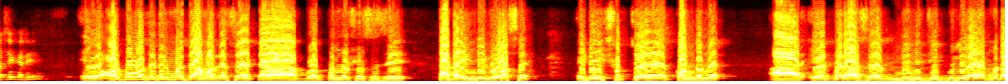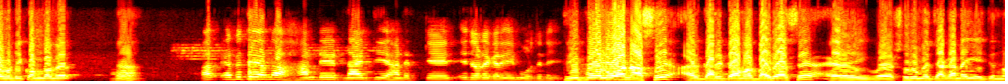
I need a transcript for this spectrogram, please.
আছে গাড়ি? এই অল্প বাজেটের মধ্যে আমার কাছে একটা পনেরোশো সিসি টাটা ইন্ডিগো আছে। এটাই সবচেয়ে কম দামের। আর এরপরে আছে মিনি জিপ গুলিও মোটামুটি কম দামের হ্যাঁ। আর এমনিতে আমরা হান্ড্রেড নাইনটি হান্ড্রেড টেন এই ধরনের গাড়ি এই মুহূর্তে নেই। ট্রিপল ওয়ান আছে আর গাড়িটা আমার বাইরে আছে এই শোরুমে জায়গা নাই এই জন্য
